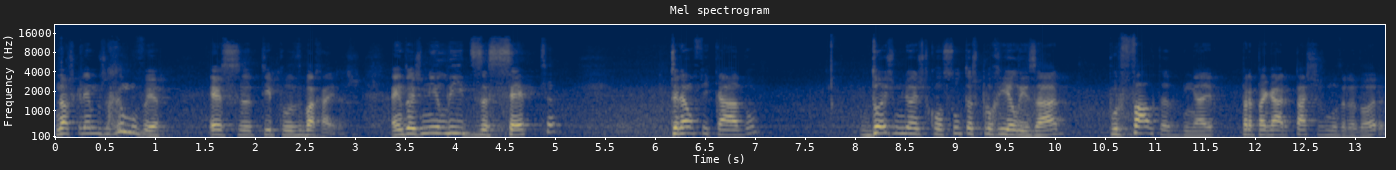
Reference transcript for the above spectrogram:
Nós queremos remover esse tipo de barreiras. Em 2017 terão ficado 2 milhões de consultas por realizar por falta de dinheiro para pagar taxas moderadoras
